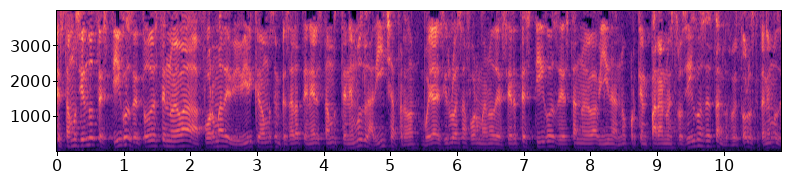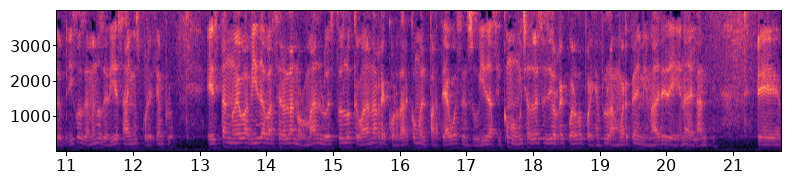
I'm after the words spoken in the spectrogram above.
estamos siendo testigos de toda esta nueva forma de vivir que vamos a empezar a tener. Estamos, tenemos la dicha, perdón, voy a decirlo de esa forma, ¿no? De ser testigos de esta nueva vida, ¿no? Porque para nuestros hijos, esta, sobre todo los que tenemos de, hijos de menos de 10 años, por ejemplo, esta nueva vida va a ser la normal, Esto es lo que van a recordar como el parteaguas en su vida, así como muchas veces yo recuerdo, por ejemplo, la muerte de mi madre de en adelante. Eh,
